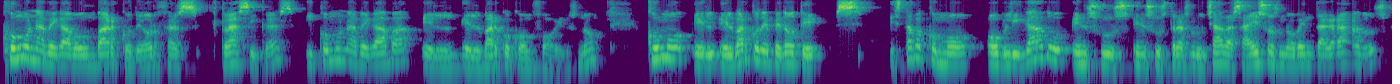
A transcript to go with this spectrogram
cómo navegaba un barco de orzas clásicas y cómo navegaba el, barco con foils, ¿no? Cómo el, barco de Pedote estaba como obligado en sus, en sus trasluchadas a esos 90 grados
